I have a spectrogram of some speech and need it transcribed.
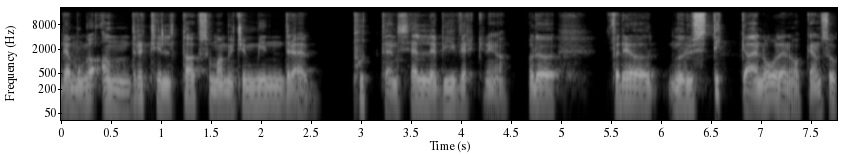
det, er mange andre tiltak som har mye mindre potensielle bivirkninger. Og det, for det, når du stikker en nål i noen, så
